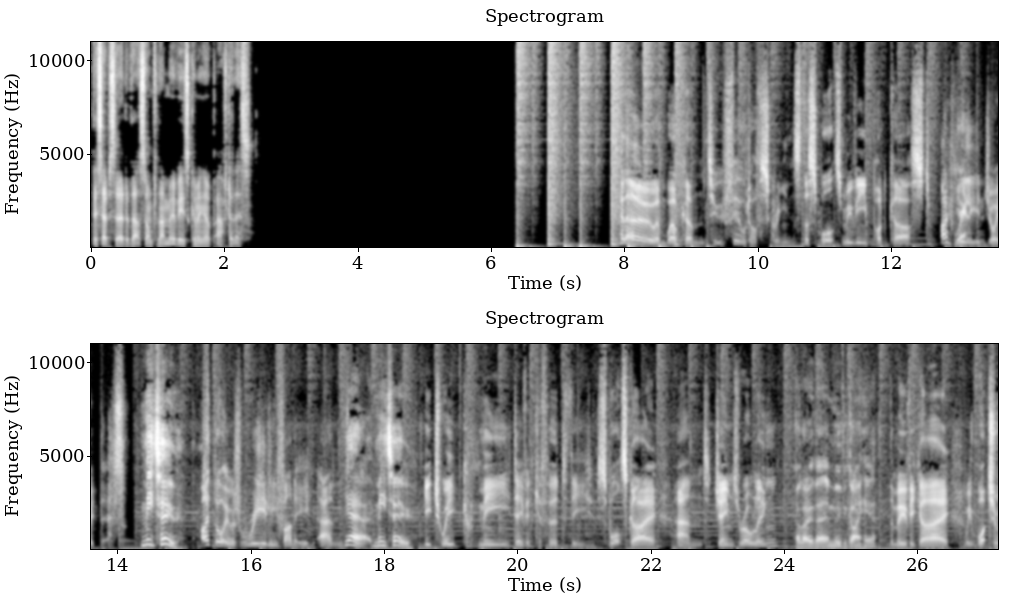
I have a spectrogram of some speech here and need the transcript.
This episode of That Song from That Movie is coming up after this. Hello and welcome to Field Off Screens, the sports movie podcast. I Yeah. really enjoyed this. Me too. I thought it was really funny, and Yeah, me too. each week, me, David Kifford, the sports guy, and James Rowling, Hello there, movie guy here. the movie guy, we watch a Ooh.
